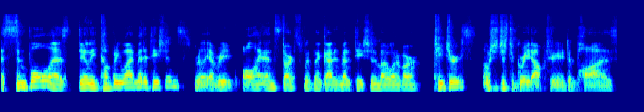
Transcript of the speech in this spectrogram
as simple as daily company-wide meditations. Really every all hands starts with a guided meditation by one of our teachers which is just a great opportunity to pause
